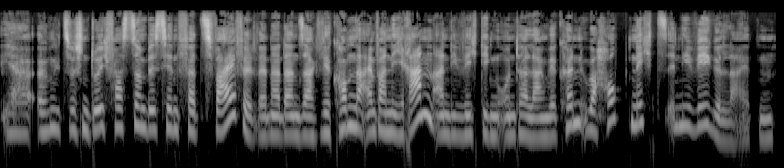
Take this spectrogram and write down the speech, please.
ja irgendwie zwischendurch fast so ein bisschen verzweifelt, wenn er dann sagt, wir kommen da einfach nicht ran an die wichtigen Unterlagen. Wir können überhaupt nichts in die Wege leiten.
